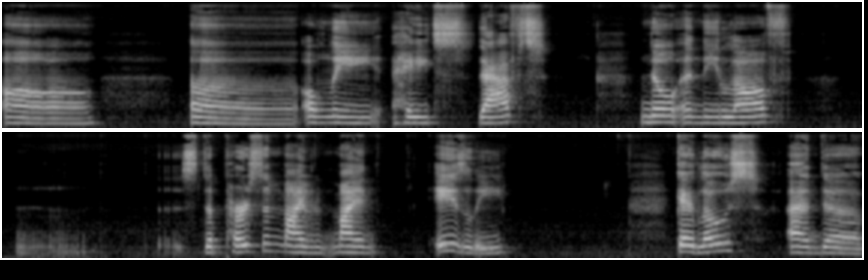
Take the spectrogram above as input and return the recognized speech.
uh uh only hates death no any love the person might might easily get lost and uh,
